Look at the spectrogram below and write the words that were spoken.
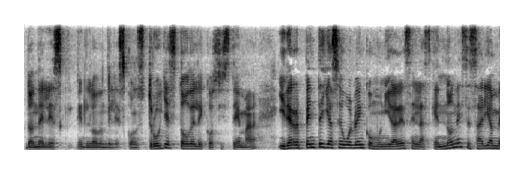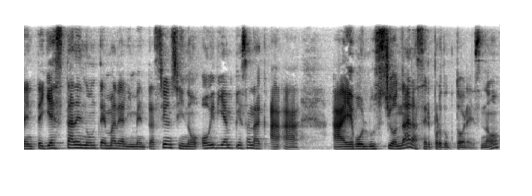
donde les, donde les construyes todo el ecosistema y de repente ya se vuelven comunidades en las que no necesariamente ya están en un tema de alimentación, sino hoy día empiezan a, a, a evolucionar a ser productores, ¿no?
